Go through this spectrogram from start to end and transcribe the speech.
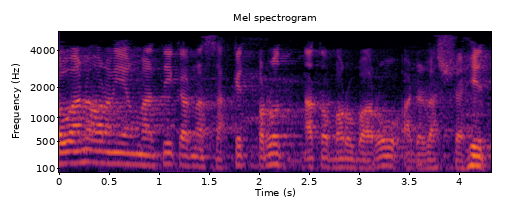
Setahu anak orang yang mati karena sakit perut atau paru-paru adalah syahid.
